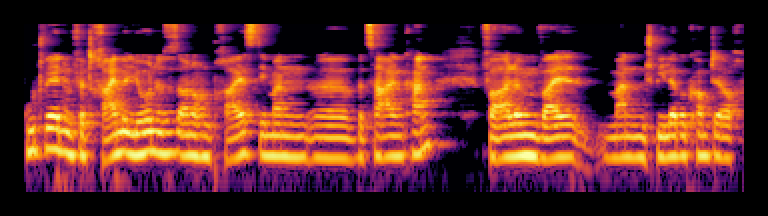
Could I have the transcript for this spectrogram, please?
gut werden. Und für drei Millionen ist es auch noch ein Preis, den man äh, bezahlen kann. Vor allem, weil man einen Spieler bekommt, der auch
